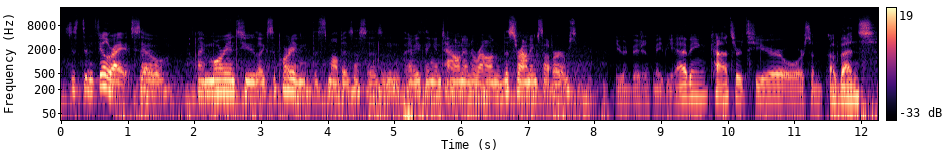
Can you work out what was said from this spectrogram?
it just didn't feel right. So right. I'm more into like supporting the small businesses and everything in town and around the surrounding suburbs. You envision maybe having concerts here or some events?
